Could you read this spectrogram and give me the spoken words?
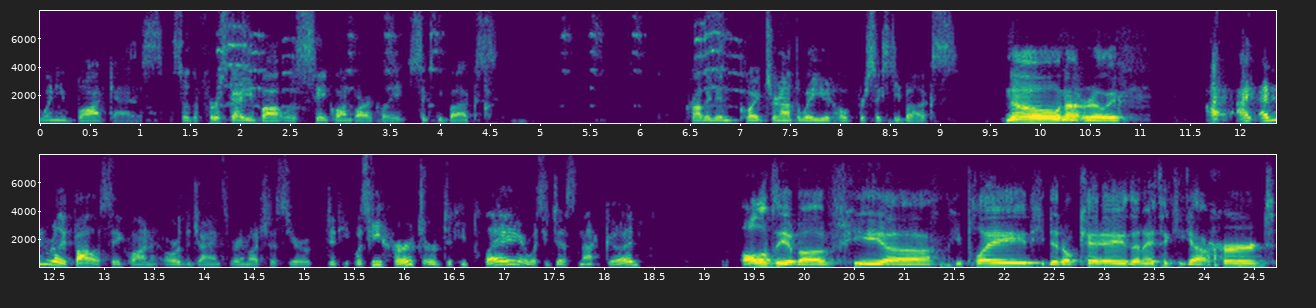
when you bought guys. So the first guy you bought was Saquon Barkley, 60 bucks. Probably didn't quite turn out the way you'd hoped for 60 bucks. No, not really. I, I, I didn't really follow Saquon or the Giants very much this year. Did he was he hurt or did he play or was he just not good? All of the above. He uh he played, he did okay, then I think he got hurt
